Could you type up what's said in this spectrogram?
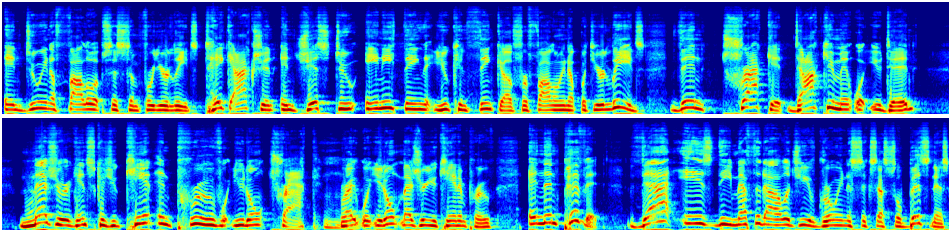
And doing a follow up system for your leads. Take action and just do anything that you can think of for following up with your leads. Then track it, document what you did, measure against because you can't improve what you don't track, mm-hmm. right? What you don't measure, you can't improve, and then pivot. That is the methodology of growing a successful business.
